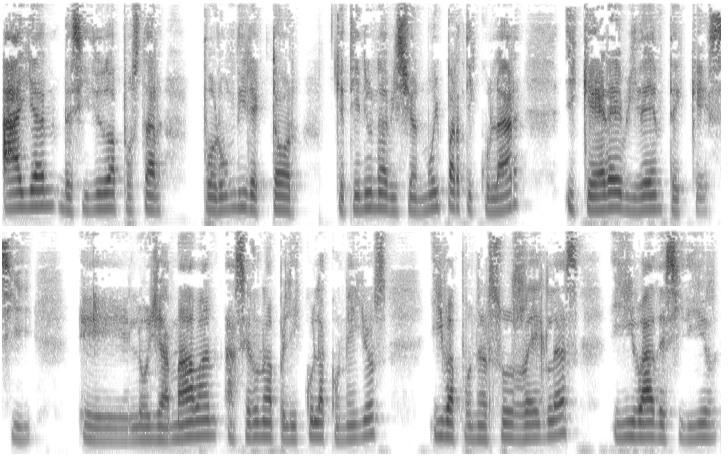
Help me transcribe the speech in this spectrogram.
hayan decidido apostar por un director que tiene una visión muy particular y que era evidente que si lo llamaban a hacer una película con ellos, iba a poner sus reglas, iba a decidir,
